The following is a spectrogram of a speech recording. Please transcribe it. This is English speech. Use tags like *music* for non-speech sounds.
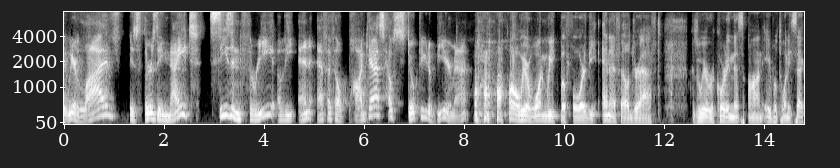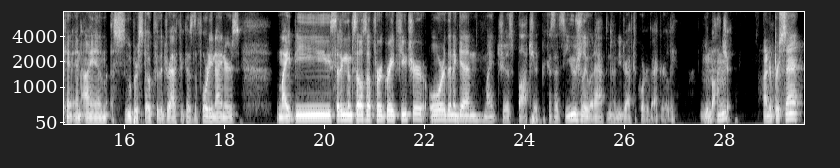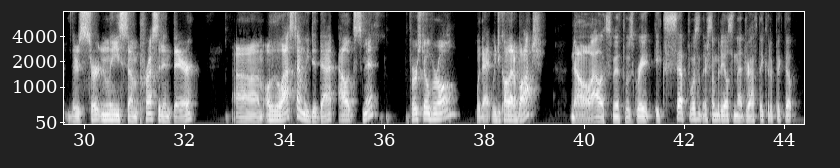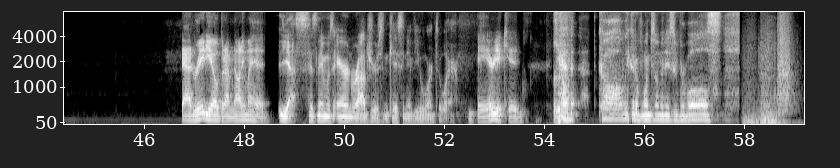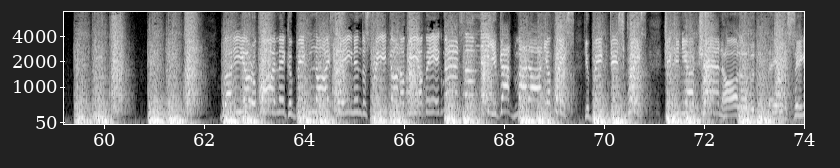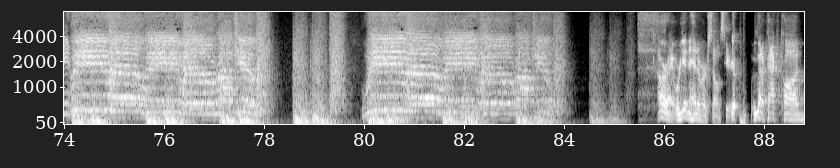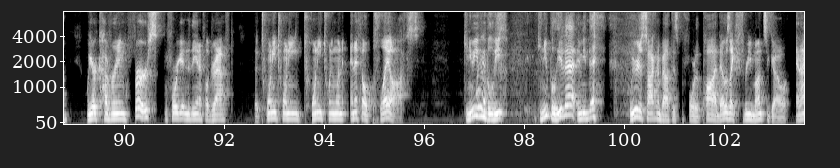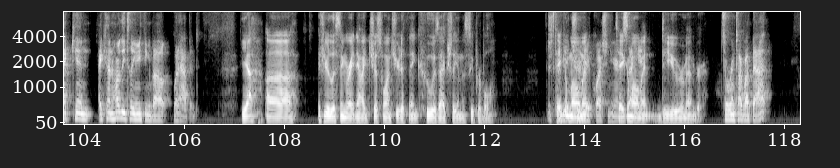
right, we are live. Is Thursday night, season three of the NFFL podcast. How stoked are you to be here, Matt? *laughs* Oh, we are one week before the NFL draft because we are recording this on April 22nd, and I am super stoked for the draft because the 49ers might be setting themselves up for a great future, or then again, might just botch it because that's usually what happens when you draft a quarterback early. You Mhm. botch it. 100%. There's certainly some precedent there. Um, although the last time we did that, Alex Smith, first overall, would that would you call that a botch? No, Alex Smith was great, except wasn't there somebody else in that draft they could have picked up? Bad radio, but I'm nodding my head. Yes, his name was Aaron Rodgers, in case any of you weren't aware. Bay Area kid. Yeah, that, oh, we could have won so many Super Bowls. Buddy, you're a boy, make a big noise playing in the street. Gonna be a big man someday. You got mud on your face, you big disgrace. Kicking your can all over the place, singing, We will, we will rock you. All right, we're getting ahead of ourselves here. Yep. We've got a packed pod. We are covering first, before we get into the NFL draft, the 2020 2021 NFL playoffs. Can you even Playoffs. believe? Can you believe that? I mean, *laughs* that, we were just talking about this before the pod. That was like three months ago, and I can I can hardly tell you anything about what happened. Yeah. Uh, if you're listening right now, I just want you to think who was actually in the Super Bowl. Just take be a moment. Question here. Take a second. moment. Do you remember? So we're going to talk about that.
